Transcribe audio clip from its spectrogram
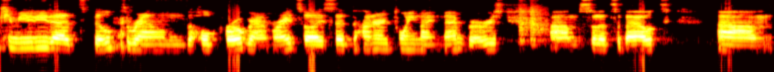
community that's built around the whole program, right? So I said 129 members. Um, so that's about um,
